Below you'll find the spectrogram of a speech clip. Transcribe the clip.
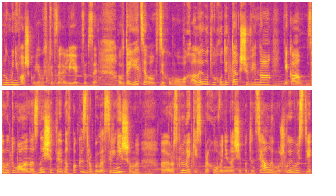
ну мені важко уявити взагалі, як це все вдається вам в цих умовах. Але от виходить так, що війна, яка за мету мала нас знищити, навпаки, зробила сильнішими, е, розкрила якісь приховані наші потенціали, можливості.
